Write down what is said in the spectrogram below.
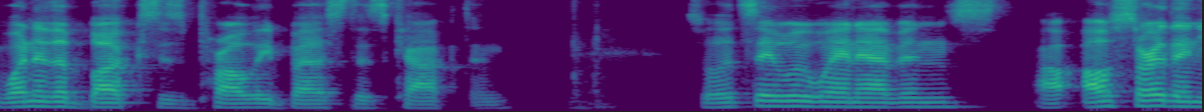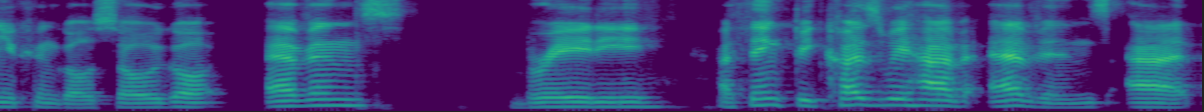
one of the Bucs is probably best as captain. So let's say we win Evans. I'll, I'll start, then you can go. So we go Evans, Brady. I think because we have Evans at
